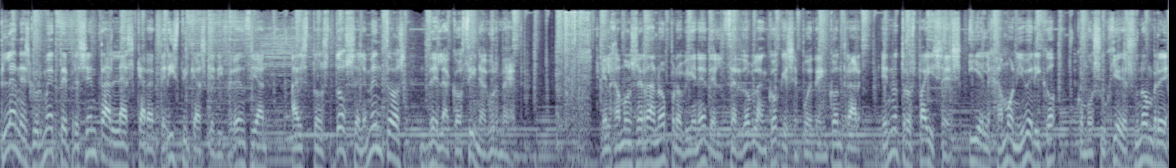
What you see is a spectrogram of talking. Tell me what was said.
Planes Gourmet te presenta las características que diferencian a estos dos elementos de la cocina gourmet. El jamón serrano proviene del cerdo blanco que se puede encontrar en otros países y el jamón ibérico, como sugiere su nombre,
